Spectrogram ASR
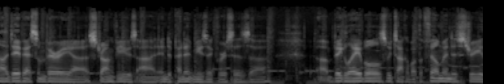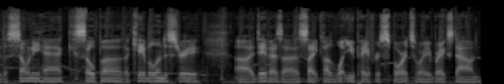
Uh, Dave has some very uh, strong views on independent music versus uh, uh, big labels. We talk about the film industry, the Sony hack, SOPA, the cable industry. Dave has a site called What You Pay for Sports, where he breaks down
